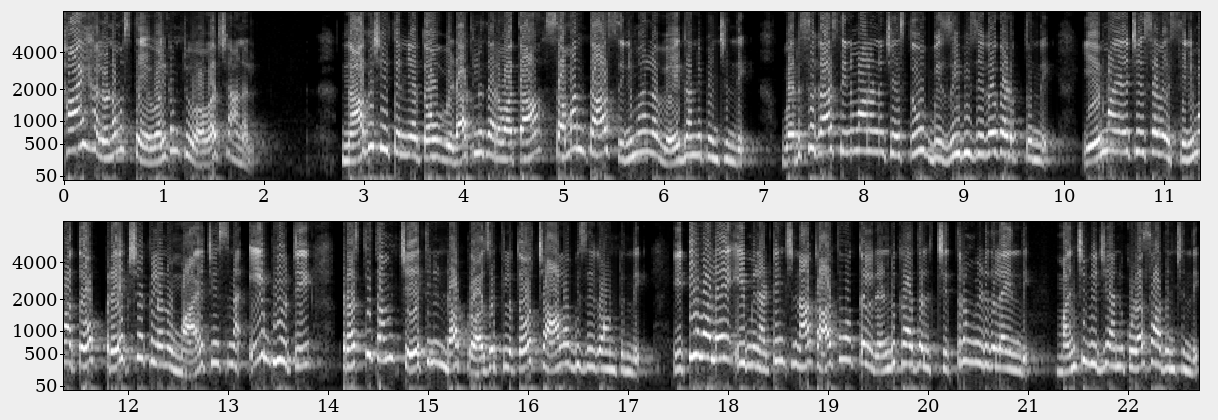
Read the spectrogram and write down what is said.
Hi hello నమస్తే. Welcome to our channel Naga చైతన్యతో విడాకుల తర్వాత సమంత సినిమాల వేగాన్ని పెంచింది. వరుసగా సినిమాలను చేస్తూ బిజీ బిజీగా గడుపుతుంది. ఏ మాయ చేసావే సినిమాతో ప్రేక్షకులను మాయ చేసిన ఈ బ్యూటీ ప్రస్తుతం చేతి నిండా ప్రాజెక్టులతో చాలా బిజీగా ఉంటుంది. ఇటీవలే ఈమె నటించిన కాతువక్కల్ రెండు కాదల్ చిత్రం విడుదలైంది. మంచి విజయాన్ని కూడా సాధించింది.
